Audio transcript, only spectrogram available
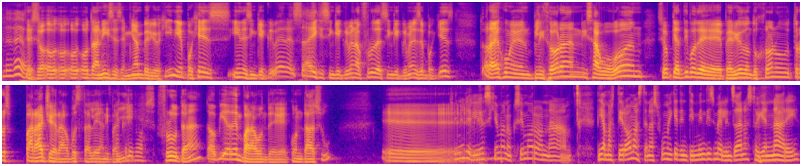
Βεβαίως. ξέρεις, ο- ο- ο- όταν είσαι σε μια περιοχή, οι εποχές είναι συγκεκριμένες, θα έχεις συγκεκριμένα φρούτα σε συγκεκριμένες εποχές. Τώρα έχουμε πληθώρα εισαγωγών σε οποιαδήποτε περίοδο του χρόνου τρως παράτσερα, όπως τα λέγανε οι παλιοί. Ακριβώς. Φρούτα, τα οποία δεν παράγονται κοντά σου. Ε, Και είναι και λίγο σχήμα οξύμορο να διαμαρτυρόμαστε, να πούμε, και την τιμή της μελιτζάνα το Γενάρη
